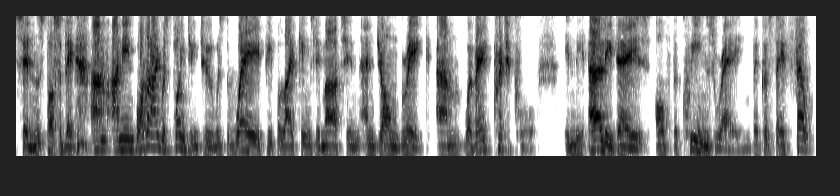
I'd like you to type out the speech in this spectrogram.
sins, possibly. Um, I mean, what I was pointing to was the way people like Kingsley Martin and John Grigg um, were very critical in the early days of the Queen's reign because they felt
